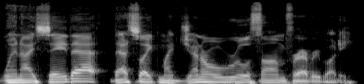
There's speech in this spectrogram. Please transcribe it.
When I say that, that's like my general rule of thumb for everybody.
